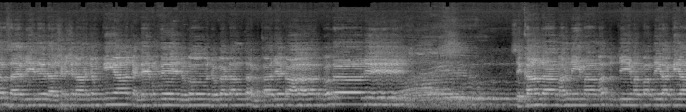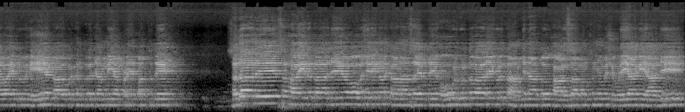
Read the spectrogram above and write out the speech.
ਅੰਮ੍ਰਿਤਸਰ ਸਾਹਿਬ ਜੀ ਦੇ ਦਰਸ਼ਨ ਇਸ਼ਨਾਨ ਚੌਂਕੀਆਂ ਝੰਡੇ ਬੁੰਗੇ ਜੁਗੋ ਜੁਗ ਅਟਲ ਧਰਮ ਕਾ ਜੈਕਾਰ ਬੁੱਧ ਜੀ। ਸਿੱਖਾਂ ਦਾ ਮਨ ਨੀਮਾ ਮਤ ਉੱਚੀ ਮਨ ਪਾਤੀ ਰੱਖਿਆ ਵਾਹਿਗੁਰੂ, ਹੇ ਅਕਾਲ ਪੁਰਖ ਅੰਤਰ ਜਾਮੀ ਆਪਣੇ ਪੰਥ ਦੇ। ਸਦਾ ਦੇ ਸਹਾਈ ਦਤਾਰ ਜਿਓ, ਸ੍ਰੀ ਨਨਕਾਣਾ ਸਾਹਿਬ ਤੇ ਹੋਰ ਗੁਰਦੁਆਰੇ ਗੁਰਧਾਮ ਜਿਨ੍ਹਾਂ ਤੋਂ ਖਾਲਸਾ ਪੰਥ ਨੂੰ ਵਿਛੋੜਿਆ ਗਿਆ ਜੀ।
